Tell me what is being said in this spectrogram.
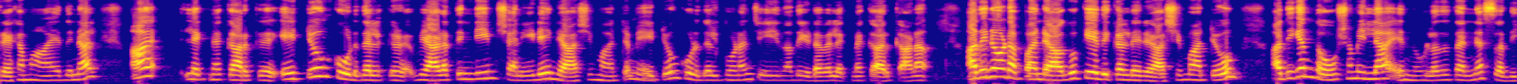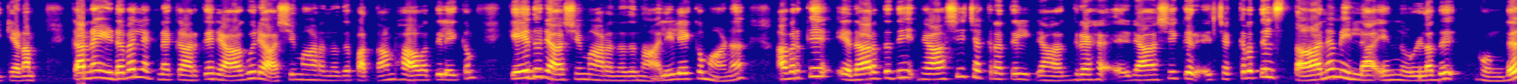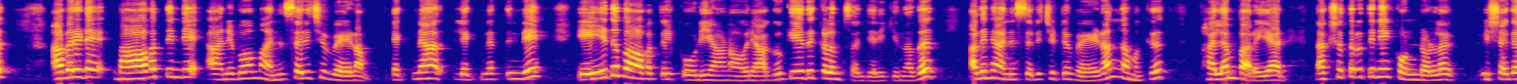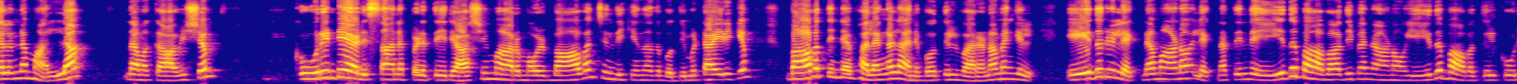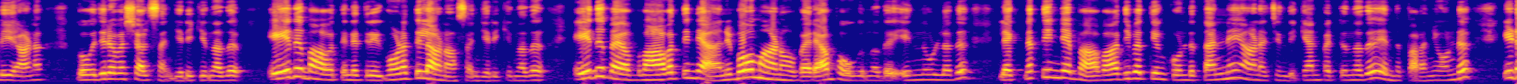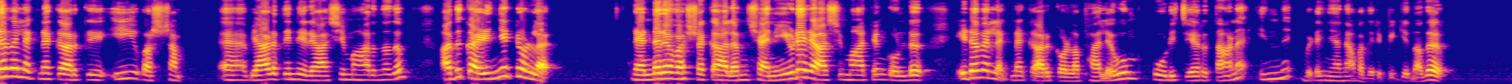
ഗ്രഹമായതിനാൽ ആ ലഗ്നക്കാർക്ക് ഏറ്റവും കൂടുതൽ വ്യാഴത്തിന്റെയും ശനിയുടെയും രാശിമാറ്റം ഏറ്റവും കൂടുതൽ ഗുണം ചെയ്യുന്നത് ഇടവ ലഗ്നക്കാർക്കാണ്. അതിനോടൊപ്പം രാഹുകേതുക്കളുടെ രാശിമാറ്റവും അധികം ദോഷമില്ല എന്നുള്ളത് തന്നെ ശ്രദ്ധിക്കണം. കാരണം ഇടവ ലഗ്നക്കാർക്ക് രാഹു രാശി മാറുന്നത് പത്താം ഭാവത്തിലേക്കും കേതു രാശി മാറുന്നത് നാലിലേക്കുമാണ്. അവർക്ക് യഥാർത്ഥത്തിൽ രാശി ചക്രത്തിൽ ഗ്രഹ രാശി ചക്രത്തിൽ സ്ഥാനമില്ല എന്നുള്ളത് കൊണ്ട് അവരുടെ ഭാവത്തിന്റെ അനുഭവം അനുസരിച്ച് വേണം. ലഗ്ന ലഗ്നത്തിന്റെ ഏത് ഭാവത്തിൽ കൂടിയാണോ രാഘുകേതുക്കളും സഞ്ചരിക്കുന്നത് അതിനനുസരിച്ചിട്ട് വേണം നമുക്ക് ഫലം പറയാൻ. നക്ഷത്രത്തിനെ കൊണ്ടുള്ള വിശകലനമല്ല നമുക്ക് ആവശ്യം. കൂറിന്റെ അടിസ്ഥാനപ്പെടുത്തി രാശി മാറുമ്പോൾ ഭാവം ചിന്തിക്കുന്നത് ബുദ്ധിമുട്ടായിരിക്കും. ഭാവത്തിന്റെ ഫലങ്ങൾ അനുഭവത്തിൽ വരണമെങ്കിൽ ഏതൊരു ലഗ്നമാണോ ലഗ്നത്തിന്റെ ഏത് ഭാവാധിപനാണോ ഏത് ഭാവത്തിൽ കൂടിയാണ് ഗോചരവശാൽ സഞ്ചരിക്കുന്നത്? ഏത് ഭാവത്തിന്റെ ത്രികോണത്തിലാണോ സഞ്ചരിക്കുന്നത്? ഏത് ഭാവത്തിന്റെ അനുഭവമാണോ വരാൻ പോകുന്നത് എന്നുള്ളത് ലഗ്നത്തിന്റെ ഭാവാധിപത്യം കൊണ്ട് തന്നെയാണ് ചിന്തിക്കാൻ പറ്റുന്നത് എന്ന് പറഞ്ഞുകൊണ്ട് ഇടവ ലഗ്നക്കാർക്ക് ഈ വർഷം ആ, വ്യാഴത്തിന്റെ രാശി മാറുന്നതും അത് കഴിഞ്ഞിട്ടുള്ള രണ്ടര വർഷക്കാലം ശനിയുടെ രാശി മാറ്റം കൊണ്ട് ഇടവ ലഗ്നക്കാർക്കുള്ള ഫലവും കൂടി ചേർത്താണ് ഇന്ന് ഇവിടെ ഞാൻ അവതരിപ്പിക്കുന്നത്.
